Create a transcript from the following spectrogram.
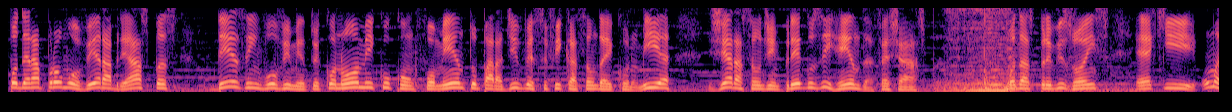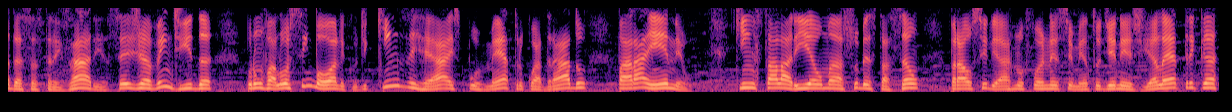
poderá promover, abre aspas, desenvolvimento econômico com fomento para a diversificação da economia, geração de empregos e renda, fecha aspas. Uma das previsões é que uma dessas três áreas seja vendida por um valor simbólico de 15 reais por metro quadrado para a Enel, que instalaria uma subestação para auxiliar no fornecimento de energia elétrica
